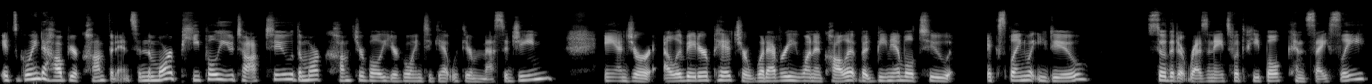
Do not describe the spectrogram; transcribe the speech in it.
it's going to help your confidence. And the more people you talk to, the more comfortable you're going to get with your messaging and your elevator pitch or whatever you want to call it. But being able to explain what you do so that it resonates with people concisely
